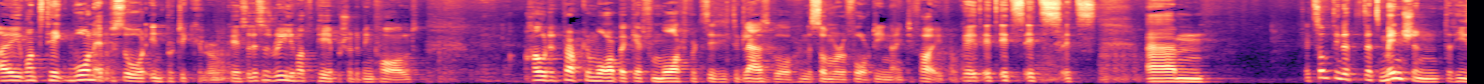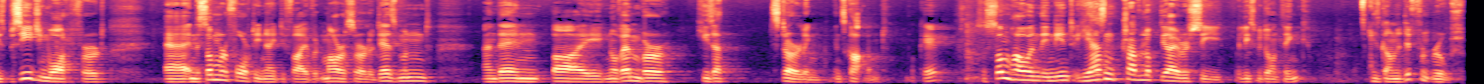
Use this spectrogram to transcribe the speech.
I want to take one episode in particular. Okay, so this is really what the paper should have been called. How did Perkin Warbeck get from Waterford City to Glasgow in the summer of 1495? Okay, it, it, it's it's it's um, it's something that, that's mentioned that he's besieging Waterford uh, in the summer of 1495 with Maurice Earl of Desmond, and then by November he's at Stirling in Scotland. Okay, so somehow in the, Indian, he hasn't travelled up the Irish Sea. At least we don't think. He's gone a different route.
